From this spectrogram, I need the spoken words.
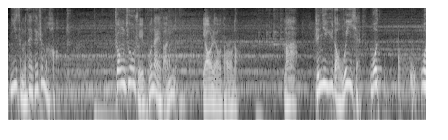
你怎么待她这么好？庄秋水不耐烦的摇了摇头道：“妈，人家遇到危险，我……”我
